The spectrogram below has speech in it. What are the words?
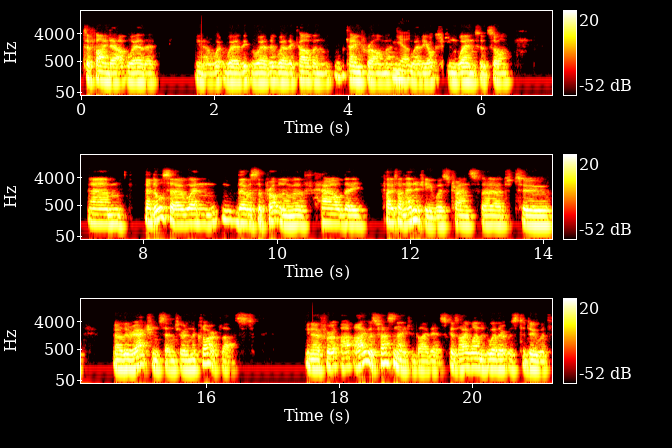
to find out where the you know where the where the where the carbon came from and yep. where the oxygen went and so on. Um, and also when there was the problem of how the photon energy was transferred to uh, the reaction center in the chloroplast. You know, for I, I was fascinated by this because I wondered whether it was to do with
